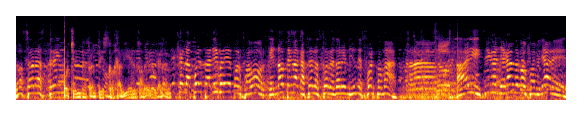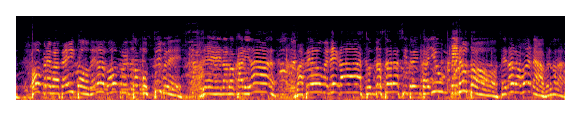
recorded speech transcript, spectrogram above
2 horas 30. 80 Francisco Javier Favero Galán. Dejen la puerta libre, por favor, que no tenga que hacer los corredores ni un esfuerzo más. Ahí, sigan llegando con familiares. Hombre, Mateito, de nuevo otro incombustible de la localidad. Mateo Venegas con 2 horas y 31 minutos. Enhorabuena, perdona.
